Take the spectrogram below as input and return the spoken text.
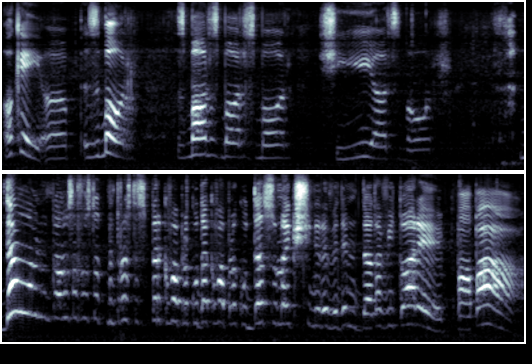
Ok, uh, zbor. Zbor, zbor, zbor. Și iar zbor. Da, oameni, cam asta a fost tot pentru asta. Sper că v-a plăcut. Dacă v-a plăcut, dați un like și ne revedem data viitoare. Pa, pa!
